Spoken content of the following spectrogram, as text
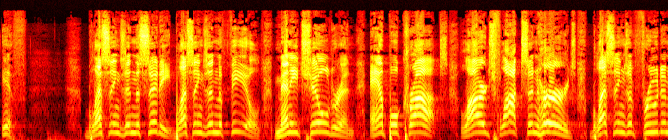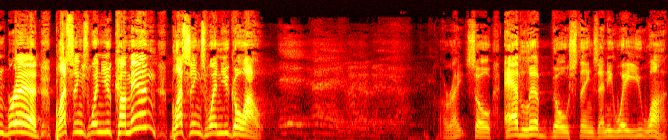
If. Blessings in the city, blessings in the field, many children, ample crops, large flocks and herds, blessings of fruit and bread, blessings when you come in, blessings when you go out. All right? So ad lib those things any way you want.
